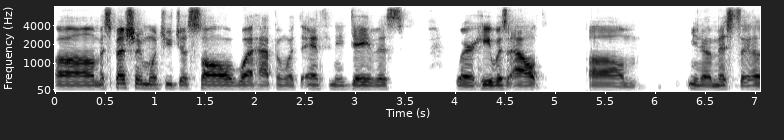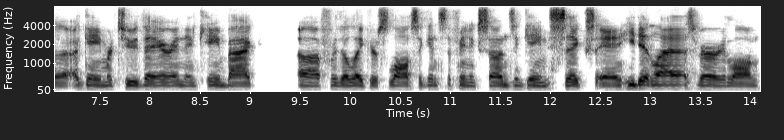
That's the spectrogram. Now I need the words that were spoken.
Um, especially once you just saw what happened with Anthony Davis, where he was out, um, you know, missed a, a, game or two there, and then came back uh, for the Lakers' loss against the Phoenix Suns in Game Six, and he didn't last very long.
